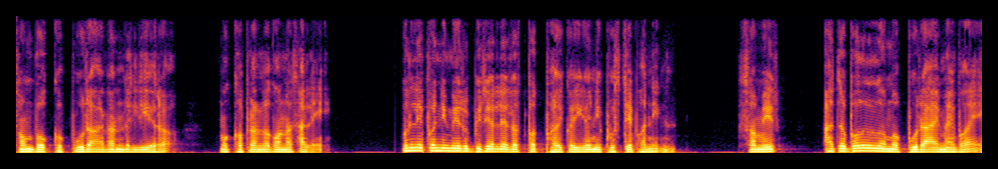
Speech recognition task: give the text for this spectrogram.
सम्भोगको पुरा आनन्द लिएर म कपडा लगाउन थालेँ। उनले पनि मेरो वीर्यले लतपत भएको योनी पुस्दै भनिन् समीर आज बल्ल म पुरा आइमाई भएँ।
